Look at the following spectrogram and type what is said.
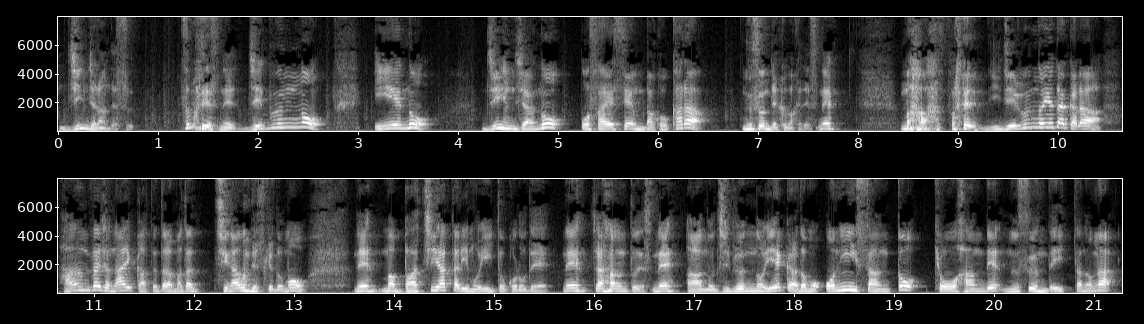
神社なんです。つまりですね、自分の家の神社のお賽銭箱から盗んでいくわけですね。まあ、それ、自分の家だから犯罪じゃないかって言ったらまた違うんですけども、ね、まあ、罰当たりもいいところで、ね、ちゃんとですね、あの、自分の家からどうもお兄さんと共犯で盗んでいったのが、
